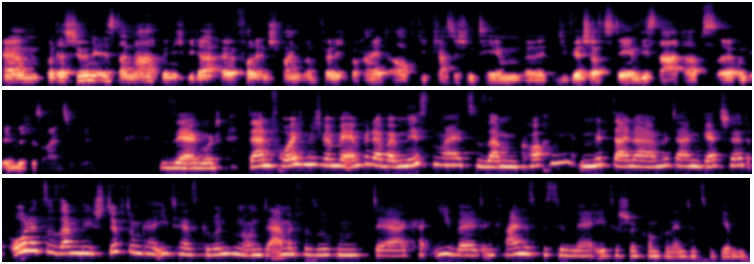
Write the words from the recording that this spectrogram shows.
Ähm, und das Schöne ist, danach bin ich wieder äh, voll entspannt und völlig bereit, auf die klassischen Themen, äh, die Wirtschaftsthemen, die Startups und ähnliches einzugehen. Sehr gut. Dann freue ich mich, wenn wir entweder beim nächsten Mal zusammen kochen mit deiner, mit deinem Gadget oder zusammen die Stiftung KI-Test gründen und damit versuchen, der KI-Welt ein kleines bisschen mehr ethische Komponente zu geben.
